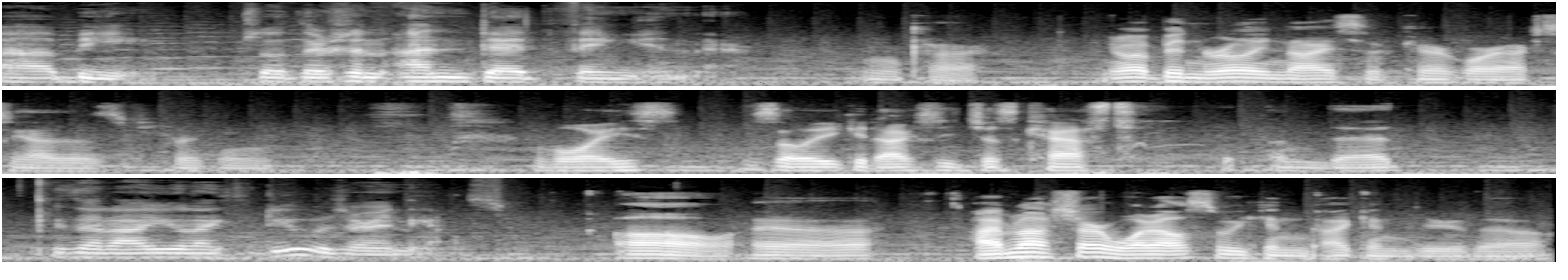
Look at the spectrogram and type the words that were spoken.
Uh, being. So there's an undead thing in there. Okay. You know, it'd been really nice if Karagor actually had his freaking voice, so he could actually just cast undead. Is that all you like to do? Is there anything else? Oh, uh, I'm not sure what else we can I can do though.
